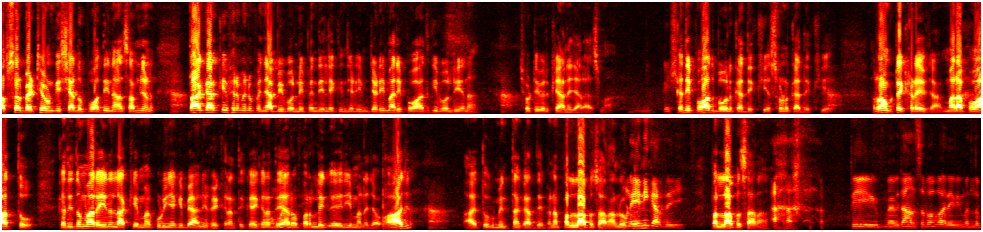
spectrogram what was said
ਅਫਸਰ ਬੈਠੇ ਹੋਣਗੇ ਸ਼ਾਇਦ ਉਹ ਪੌਦੀ ਨਾ ਸਮਝਣ। ਤਾਂ ਕਰਕੇ ਫਿਰ ਮੈਨੂੰ ਪੰਜਾਬੀ ਬੋਲਣੀ ਪੈਂਦੀ ਲੇਕਿਨ ਜਿਹੜੀ ਜਿਹੜੀ ਮਾਰੀ ਪੌਦ ਕੀ ਬੋਲੀ ਹੈ ਨਾ ਛੋਟੀ ਵੀਰ ਕਿਆ ਨਜ਼ਾਰਾ ਅਸਮਾ ਕਦੀ ਪੌਦ ਬੋਲ ਕੇ ਦੇਖੀਏ ਸੁਣ ਕੇ ਦੇਖੀਏ। ਰੌਂਗਟੇ ਖੜੇ ਹੋ ਜਾ ਮਾਰਾ ਪਵਾਦ ਤੋਂ ਕਦੀ ਤੋਂ ਮਾਰੇ ਇਹਨਾਂ ਇਲਾਕੇ ਮਾ ਕੁੜੀਆਂ ਕੇ ਵਿਆਹ ਨਹੀਂ ਹੋਏ ਕਰਾਂ ਤੇ ਕਹਿ ਕਰਾਂ ਤੇ ਯਾਰ ਉਹ ਪਰਲੇ ਏਰੀਆ ਮਾ ਜਾਓ। ਆਜ? ਹਾਂ। ਅੱਜ ਤੋਂ ਮਿੰਤਾਂ ਕਰਦੇ ਫਿਰ ਪੱਲਾ ਪਸਾਰਾਂ ਲੋਕ ਹੁਣ ਇਹ ਨਹੀਂ ਕਰਦੇ ਜੀ। ਪੱਲਾ ਪਸਾਰਾਂ। ਤੇ ਮੈਂ ਵਿਧਾਨ ਸਭਾ ਬਾਰੇ ਵੀ ਮਤਲਬ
